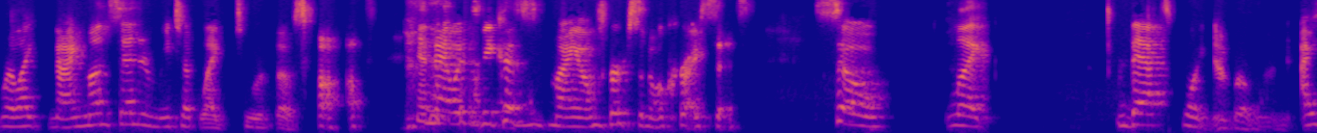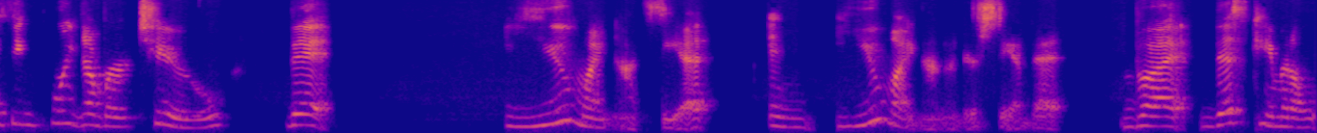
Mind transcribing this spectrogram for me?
We're like nine months in and we took like two of those off. And that was because of my own personal crisis. So, like, that's point number one. I think point number two that you might not see it and you might not understand it, but this came at a,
